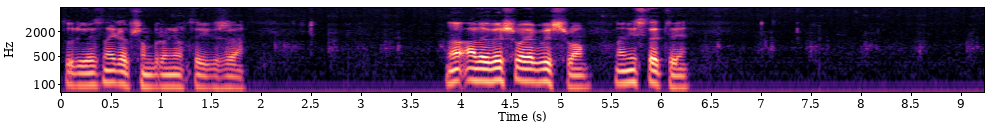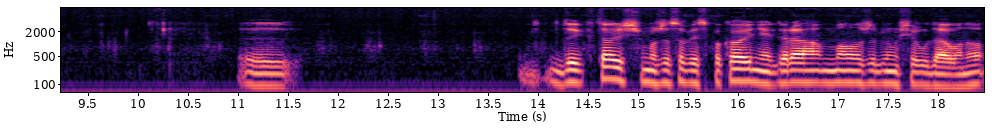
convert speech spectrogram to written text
Który jest najlepszą bronią w tej grze. No ale wyszło jak wyszło. No niestety. Gdy ktoś może sobie spokojnie gra, może by mu się udało. No,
